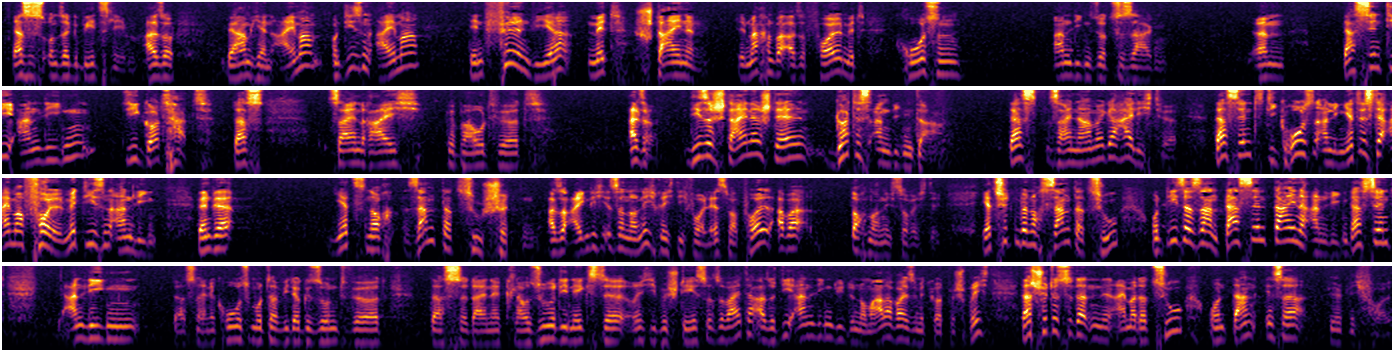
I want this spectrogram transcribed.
Das ist unser Gebetsleben. Also wir haben hier einen Eimer und diesen Eimer, den füllen wir mit Steinen. Den machen wir also voll mit großen Anliegen sozusagen. Ähm, das sind die Anliegen, die Gott hat, dass sein Reich gebaut wird. Also, diese Steine stellen Gottes Anliegen dar, dass sein Name geheiligt wird. Das sind die großen Anliegen. Jetzt ist der Eimer voll mit diesen Anliegen. Wenn wir jetzt noch Sand dazu schütten. Also eigentlich ist er noch nicht richtig voll. Er ist zwar voll, aber doch noch nicht so richtig. Jetzt schütten wir noch Sand dazu. Und dieser Sand, das sind deine Anliegen. Das sind Anliegen, dass deine Großmutter wieder gesund wird, dass deine Klausur die nächste richtig bestehst und so weiter. Also die Anliegen, die du normalerweise mit Gott besprichst, das schüttest du dann in den Eimer dazu und dann ist er wirklich voll.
